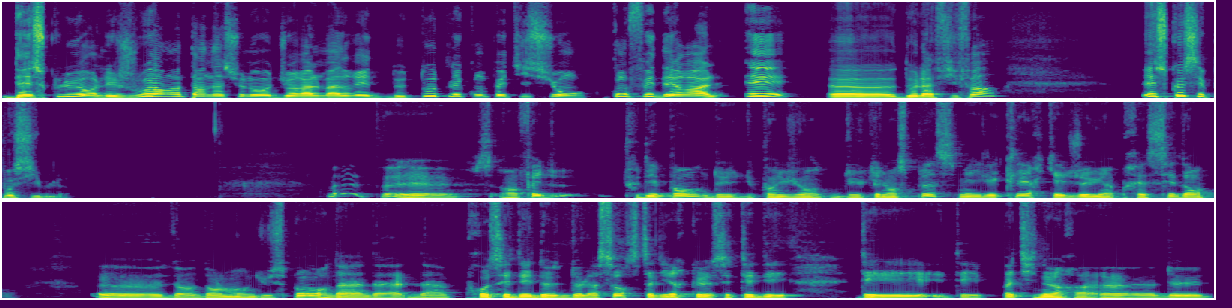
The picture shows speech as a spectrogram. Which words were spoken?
d'exclure les joueurs internationaux du Real Madrid de toutes les compétitions confédérales et euh, de la FIFA. Est-ce que c'est possible? Euh, en fait, tout dépend du point de vue duquel on se place, mais il est clair qu'il y a déjà eu un précédent euh, dans, dans le monde du sport d'un- procédé de, de la sorte, c'est-à-dire que c'était des, des, des patineurs euh, de,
